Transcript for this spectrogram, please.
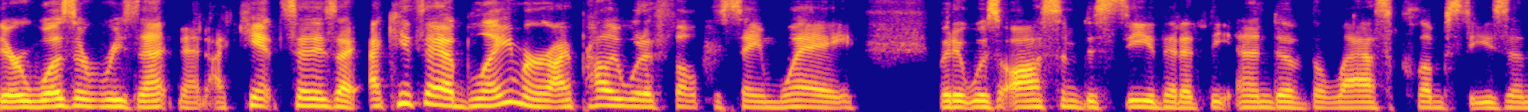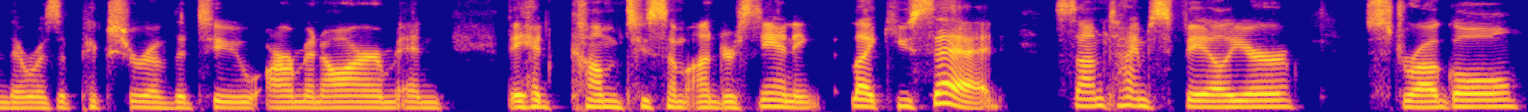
there was a resentment. I can't say I, I can't say I blame her. I probably would have felt the same way, but it was awesome to see that at the end of the last club season, there was a picture of the two arm in arm, and they had come to some understanding. Like you said, sometimes failure, struggle,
